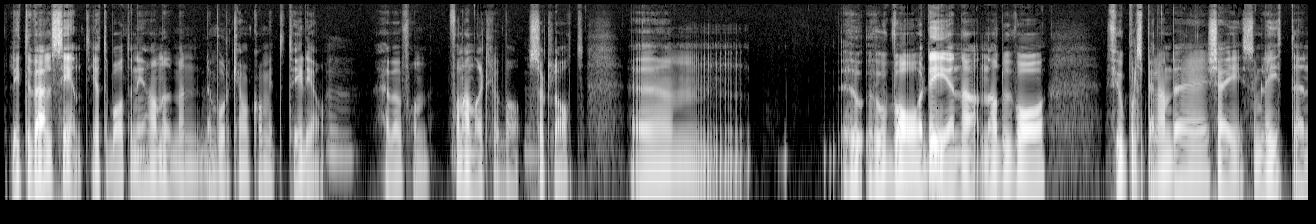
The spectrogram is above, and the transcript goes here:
lite väl sent. Jättebra att den är här nu men den borde kanske ha kommit tidigare. Mm. Även från, från andra klubbar Mm. såklart. Ehm, hur, hur var det när, när du var fotbollsspelande tjej som liten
